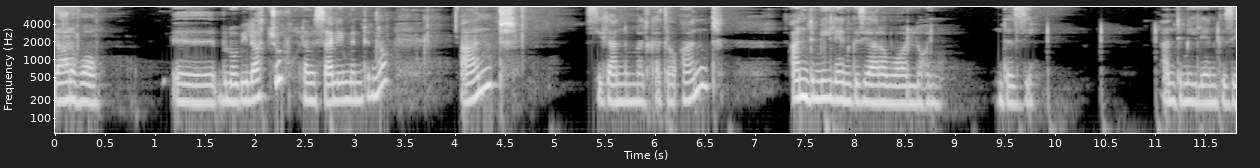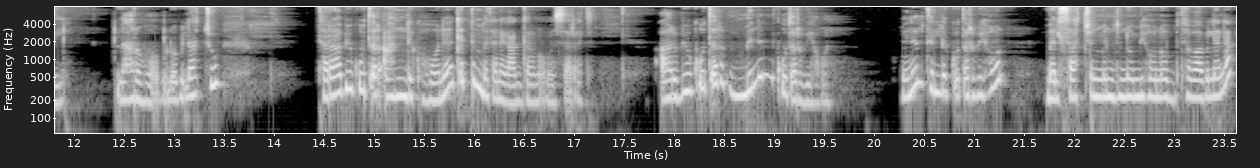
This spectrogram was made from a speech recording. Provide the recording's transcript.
ለአርባው ብሎ ቢላችሁ ለምሳሌ ምንድን ነው አንድ እዚህ እንመልከተው። አንድ አንድ ሚሊየን ጊዜ አረባዋለሁኝ እንደዚህ። አንድ ሚሊየን ጊዜ ለአርባው ብሎ ቢላችሁ ተራቢው ቁጥር አንድ ከሆነ ቅድም በተነጋገርነው መሰረት አርቢው ቁጥር ምንም ቁጥር ቢሆን ምንም ትልቅ ቁጥር ቢሆን መልሳችን ምንድን ነው የሚሆነው ተባብለናል?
